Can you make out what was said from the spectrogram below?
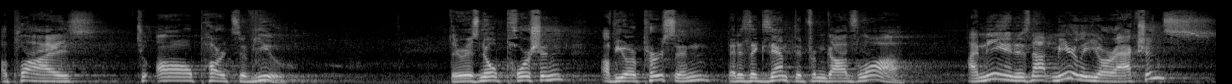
applies to all parts of you. There is no portion of your person that is exempted from God's law. I mean, it is not merely your actions,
